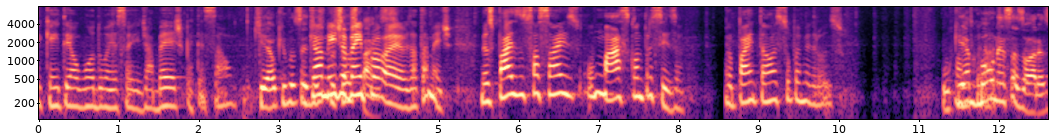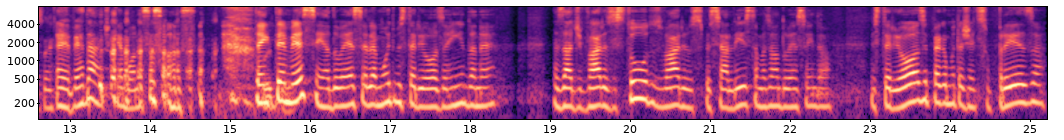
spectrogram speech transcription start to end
E quem tem alguma doença aí, diabetes, hipertensão. Que é o que você que diz a mídia vem pais. Pro, é, exatamente. Meus pais só saem o máximo quando precisa. Meu pai, então, é super medroso. O que Vamos é cuidado. bom nessas horas, né? É verdade, o que é bom nessas horas. Tem que temer, sim. A doença ela é muito misteriosa ainda, né? Apesar de vários estudos, vários especialistas, mas é uma doença ainda misteriosa e pega muita gente surpresa.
